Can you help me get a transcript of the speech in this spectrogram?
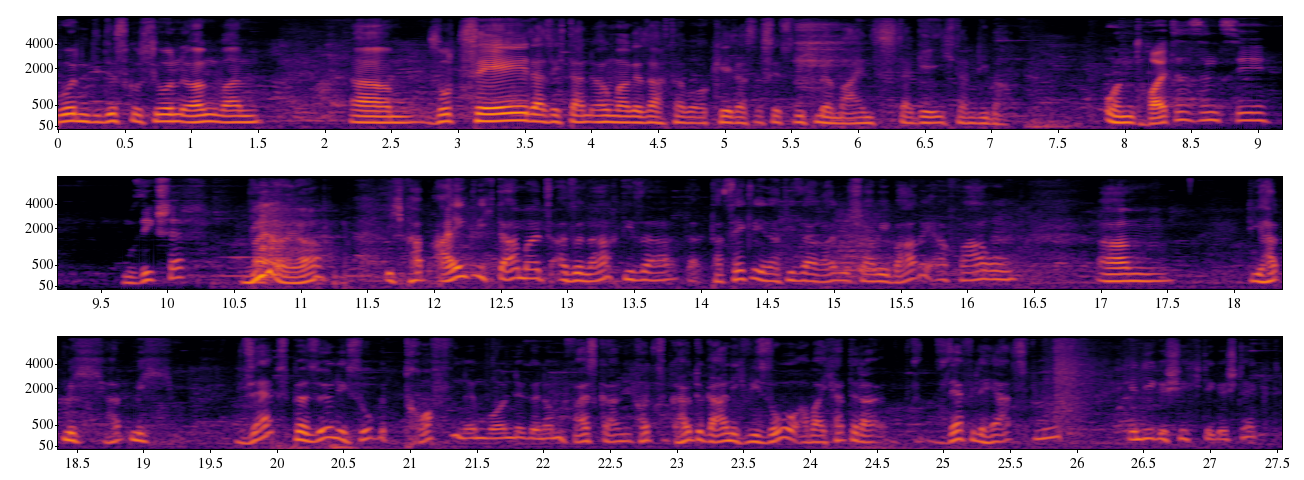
wurden die Diskussionen irgendwann ähm, so zäh, dass ich dann irgendwann gesagt habe, okay, das ist jetzt nicht mehr meins, da gehe ich dann lieber. Und heute sind Sie Musikchef? Wieder, ja. Ich habe eigentlich damals, also nach dieser, tatsächlich nach dieser Radio Charivari-Erfahrung, ähm, die hat mich, hat mich selbst persönlich so getroffen im Grunde genommen. Ich weiß gar nicht, heute gar nicht wieso, aber ich hatte da sehr viel Herzblut in die Geschichte gesteckt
